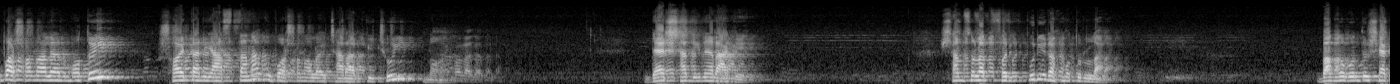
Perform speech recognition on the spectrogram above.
উপাসনালয়ের মতোই শয়তানি আস্তানা, উপাসনালয় ছাড়ার কিছুই নয়। দেশ স্বাধীনের আগে শামসুল হক ফরিদপুরি রহমতুল্লাহ বঙ্গবন্ধু শেখ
